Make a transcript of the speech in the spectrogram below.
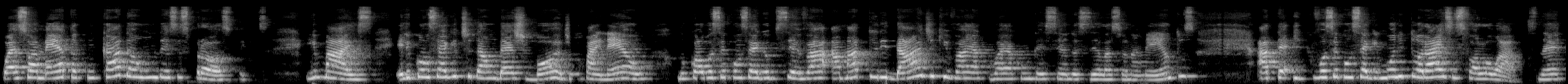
qual é a sua meta com cada um desses prospects. E mais, ele consegue te dar um dashboard, um painel, no qual você consegue observar a maturidade que vai, vai acontecendo esses relacionamentos, até, e que você consegue monitorar esses follow-ups, né?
